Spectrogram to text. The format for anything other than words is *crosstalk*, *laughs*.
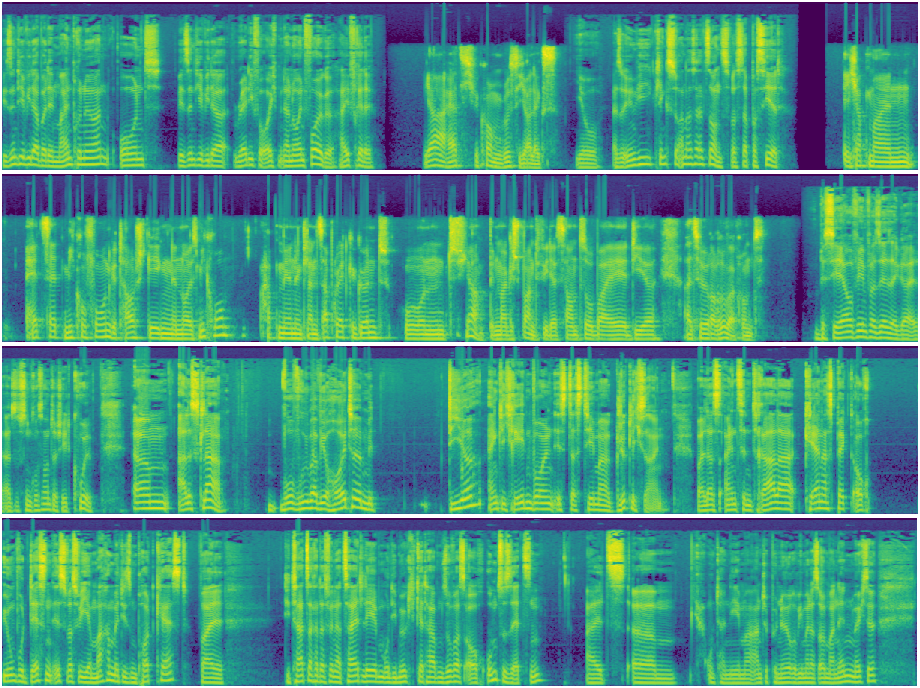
wir sind hier wieder bei den Mindpreneuren und wir sind hier wieder ready für euch mit einer neuen Folge. Hi Fredde. Ja, herzlich willkommen. Grüß dich, Alex. Jo, also irgendwie klingst du anders als sonst. Was da passiert? Ich habe mein Headset-Mikrofon getauscht gegen ein neues Mikro, habe mir ein kleines Upgrade gegönnt und ja, bin mal gespannt, wie der Sound so bei dir als Hörer rüberkommt. Bisher auf jeden Fall sehr, sehr geil. Also ist ein großer Unterschied. Cool. Ähm, alles klar. Worüber wir heute mit dir eigentlich reden wollen, ist das Thema glücklich sein, weil das ein zentraler Kernaspekt auch irgendwo dessen ist, was wir hier machen mit diesem Podcast, weil die Tatsache, dass wir in einer Zeit leben und die Möglichkeit haben, sowas auch umzusetzen, als ähm, ja, Unternehmer, Entrepreneure, wie man das auch immer nennen möchte,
